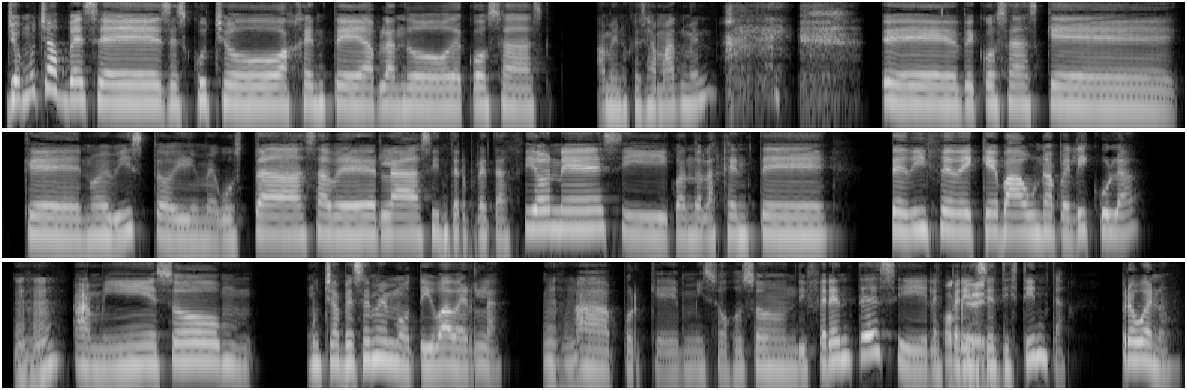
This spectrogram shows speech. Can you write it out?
yo muchas veces escucho a gente hablando de cosas, a menos que sea Mad Men, eh, de cosas que, que no he visto y me gusta saber las interpretaciones y cuando la gente te dice de qué va una película, a mí eso muchas veces me motiva a verla. Ah, porque mis ojos son diferentes y la experiencia es distinta. Pero bueno,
